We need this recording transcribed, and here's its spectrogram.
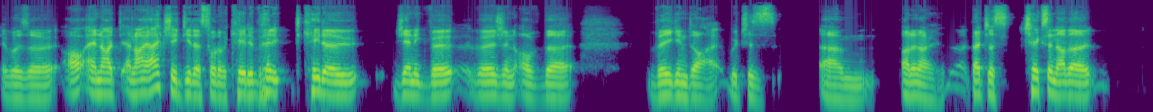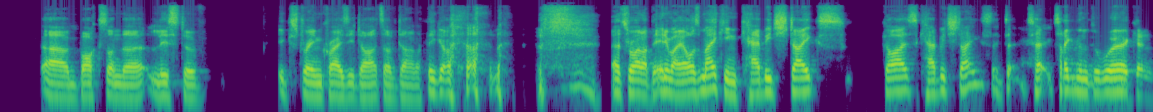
it was a oh, and I and I actually did a sort of keto ketogenic ver- version of the vegan diet, which is um, I don't know that just checks another uh, box on the list of extreme crazy diets I've done. I think that's right up there. Anyway, I was making cabbage steaks, guys, cabbage steaks, t- t- taking them to work, and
